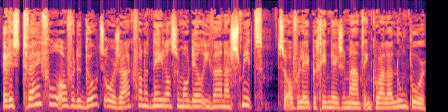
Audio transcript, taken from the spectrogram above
Er is twijfel over de doodsoorzaak van het Nederlandse model Ivana Smit. Ze overleed begin deze maand in Kuala Lumpur.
